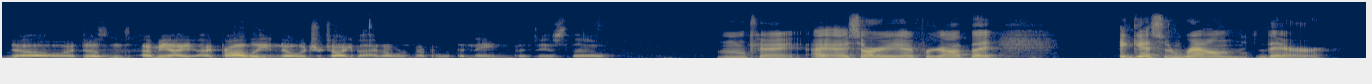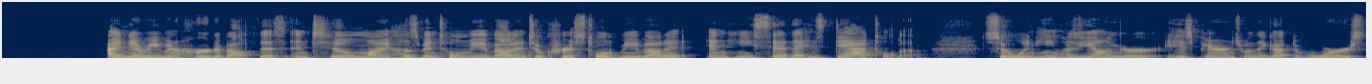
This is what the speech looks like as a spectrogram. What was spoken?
no, it doesn't. I mean, I, I probably know what you're talking about. I don't remember what the name of it is though. Okay, I, I sorry I forgot, but I guess around there, I never even heard about this until my husband told me about it, until Chris told me about it, and he said that his dad told him. So when he was younger, his parents, when they got divorced,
